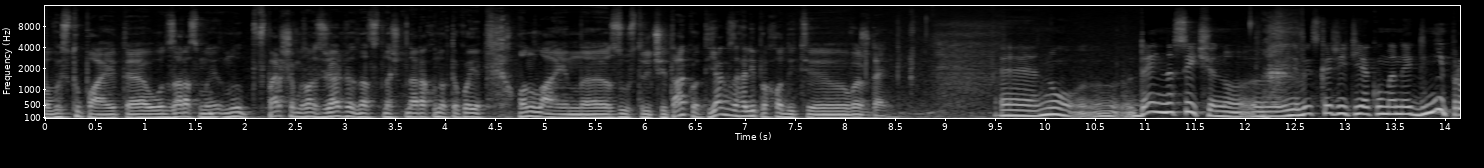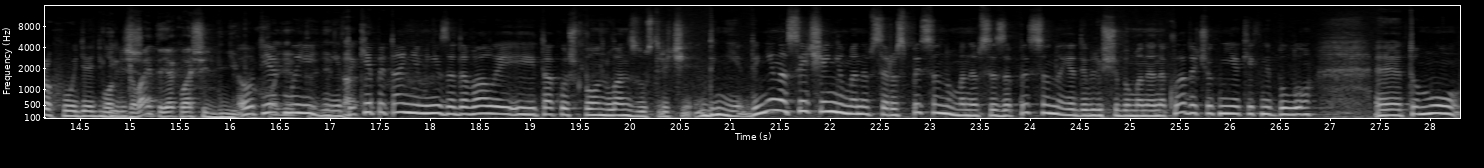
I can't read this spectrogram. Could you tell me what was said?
виступаєте. От зараз ми ну, вперше ми на, на рахунок такої онлайн е, зустрічі. Так, от як взагалі проходить е, ваш день? Е, ну, день насичено. Е, Ви скажіть, як у мене дні проходять От давайте, як ваші дні От проходять. як мої тоді, дні. так. Таке питання мені задавали і також по онлайн-зустрічі. Дні. Дні насичені, у мене все розписано, у мене все записано. Я дивлюся, щоб у мене накладочок ніяких не було. Е, тому,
